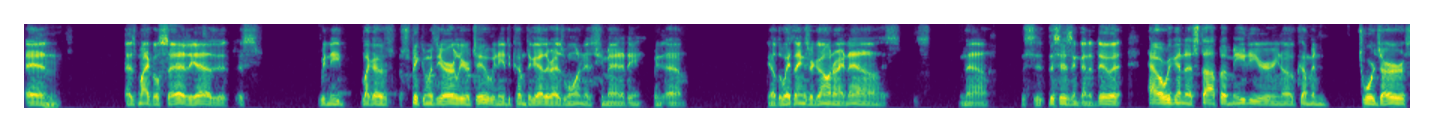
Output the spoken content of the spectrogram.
And mm. as Michael said, yeah, it's we need like I was speaking with you earlier too. We need to come together as one as humanity. We, um, you know, the way things are going right now, it's, it's no, this is this isn't going to do it. How are we going to stop a meteor, you know, coming towards Earth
